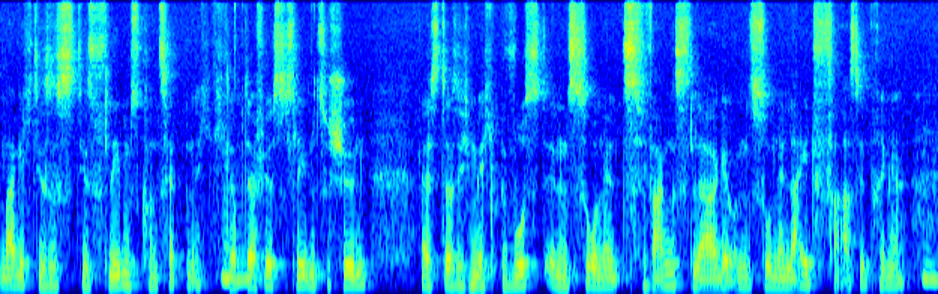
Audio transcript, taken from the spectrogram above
mag ich dieses, dieses Lebenskonzept nicht. Ich Mhm. glaube, dafür ist das Leben zu schön, als dass ich mich bewusst in so eine Zwangslage und so eine Leitphase bringe, Mhm.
